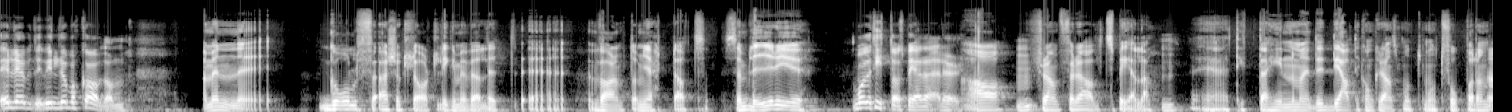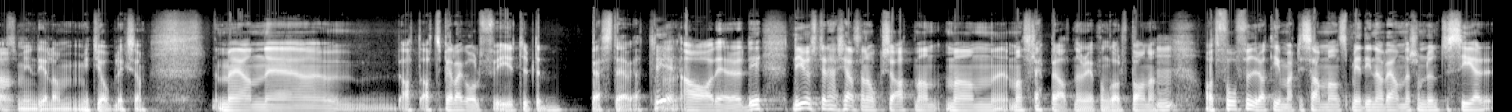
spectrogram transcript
eller vill du bocka av dem? Ja, men, eh, golf är såklart, ligger mig väldigt eh, varmt om hjärtat. Sen blir det ju, Både titta och spela, eller hur? ja, framförallt spela. Eh, titta hinner man, det, det är alltid konkurrens mot, mot fotbollen då, Ja. som är en del av mitt jobb. Liksom. Men eh, att, att spela golf är ju typ det bästa jag vet. Det är det? Ja, det är det. det. Det är just den här känslan också att man, man, man släpper allt när du är på en golfbana. Mm. Och att få fyra timmar tillsammans med dina vänner som du inte ser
